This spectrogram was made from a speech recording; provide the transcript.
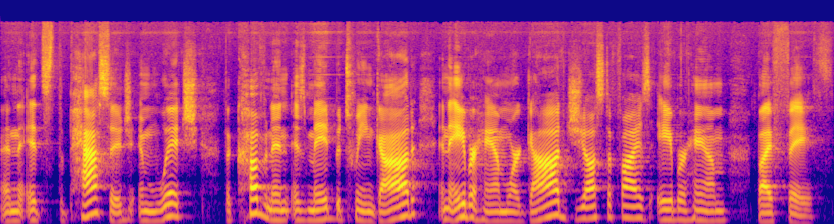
And it's the passage in which the covenant is made between God and Abraham, where God justifies Abraham by faith.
